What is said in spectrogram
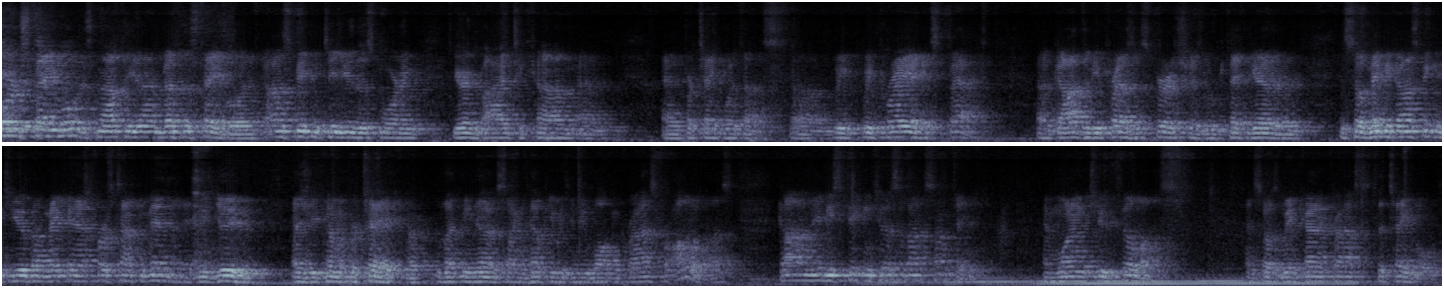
Lord's table. It's not the United Methodist table. And if I'm speaking to you this morning, you're invited to come and, and partake with us. Uh, we, we pray and expect uh, God to be present spiritually as we take together. And, and so maybe God's speaking to you about making that first time commitment. If you do, as you come and partake, let me know so I can help you with your new walk in Christ. For all of us, God may be speaking to us about something and wanting to fill us. And so as we encounter Christ at the table,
